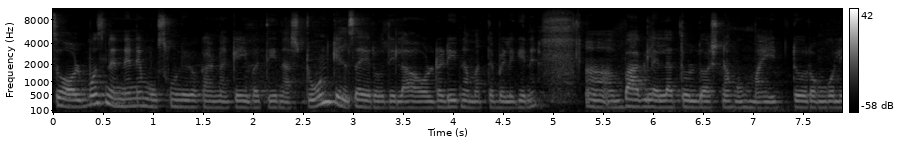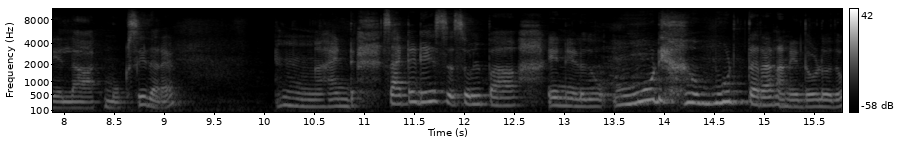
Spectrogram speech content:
ಸೊ ಆಲ್ಮೋಸ್ಟ್ ನೆನ್ನೆನೇ ಮುಗಿಸ್ಕೊಂಡಿರೋ ಕಾರಣಕ್ಕೆ ಇವತ್ತಿನ ಅಷ್ಟೊಂದು ಕೆಲಸ ಇರೋದಿಲ್ಲ. ಆಲ್ರೆಡಿ ನಮ್ಮ ಮತ್ತೆ ಬೆಳಗ್ಗೆನೆ ಬಾಗಿಲೆಲ್ಲ ತೊಳೆದು ಅರ್ಶಿನ ಹೋಮ ಇಟ್ಟು, ರಂಗೋಲಿ ಎಲ್ಲ ಹಾಕಿ ಮುಗಿಸಿದ್ದಾರೆ ಆ್ಯಂಡ್ ಸ್ಯಾಟರ್ಡೇಸ್ ಸ್ವಲ್ಪ ಏನು ಹೇಳೋದು, ಮೂಡ್ ಮೂಡ್ ಥರ ನಾನು ಎದ್ದೋಳೋದು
